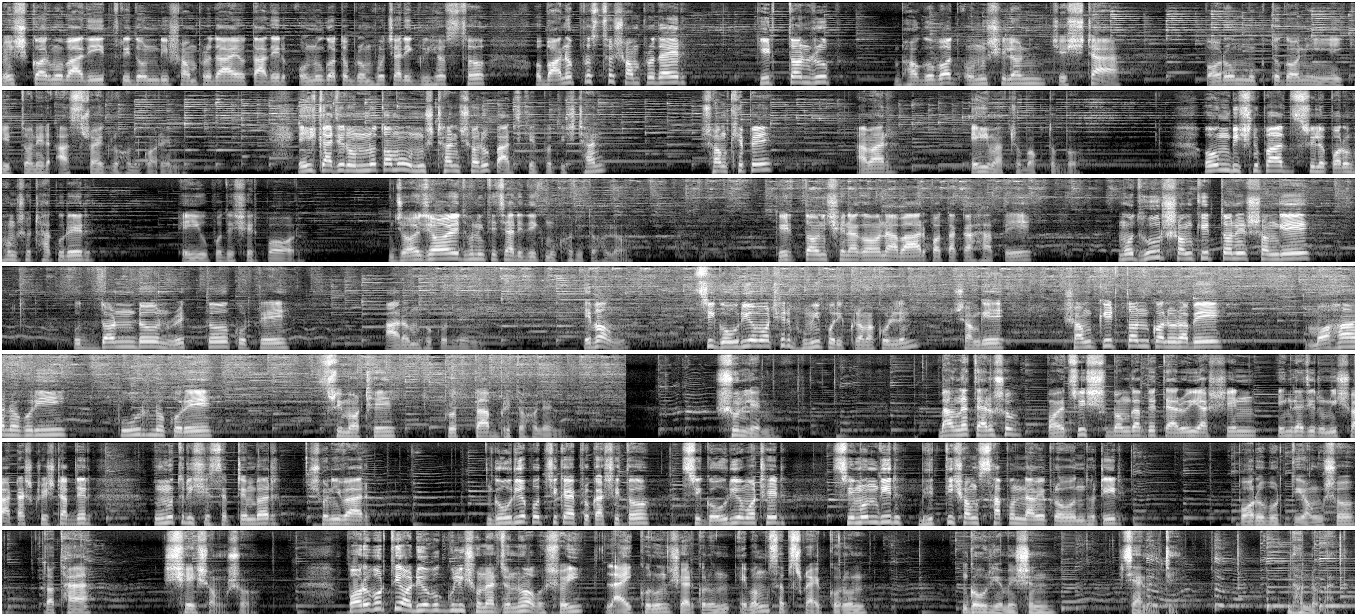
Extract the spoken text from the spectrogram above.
নৈষ্কর্মবাদী ত্রিদণ্ডী সম্প্রদায় ও তাদের অনুগত ব্রহ্মচারী গৃহস্থ ও বানপ্রস্থ সম্প্রদায়ের কীর্তনরূপ ভগবদ অনুশীলন চেষ্টা পরম মুক্তগণই এই কীর্তনের আশ্রয় গ্রহণ করেন। এই কাজের অন্যতম অনুষ্ঠান স্বরূপ আজকের প্রতিষ্ঠান। সংক্ষেপে আমার এই মাত্র বক্তব্য। ওং বিষ্ণুপাদ শ্রীল পরমহংস ঠাকুরের এই উপদেশের পর জয় জয় ধ্বনিতে চারিদিক মুখরিত হল। কীর্তন সেনাগণ আবার পতাকা হাতে মধুর সংকীর্তনের সঙ্গে উদ্দণ্ড নৃত্য করতে আরম্ভ করলেন এবং শ্রী গৌরীয় মঠের ভূমি পরিক্রমা করলেন। সঙ্গে সংকীর্তন কলরবে মহানগরী পূর্ণ করে শ্রীমঠে প্রত্যাবৃত হলেন। শুনলেন, বাংলা তেরোশো পঁয়ত্রিশ বঙ্গাব্দে তেরোই আশ্বিন, ইংরাজির উনিশশো আঠাশ খ্রিস্টাব্দের উনত্রিশে সেপ্টেম্বর, শনিবার, গৌরীয় পত্রিকায় প্রকাশিত শ্রী গৌরীয় মঠের শ্রীমন্দির ভিত্তি সংস্থাপন নামে প্রবন্ধটির পরবর্তী অংশ তথা শেষ অংশ। পরবর্তী অডিও বুকগুলি শোনার জন্য অবশ্যই লাইক করুন শেয়ার করুন এবং সাবস্ক্রাইব করুন। গৌরীয় মিশন চ্যানেলটি। ধন্যবাদ।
